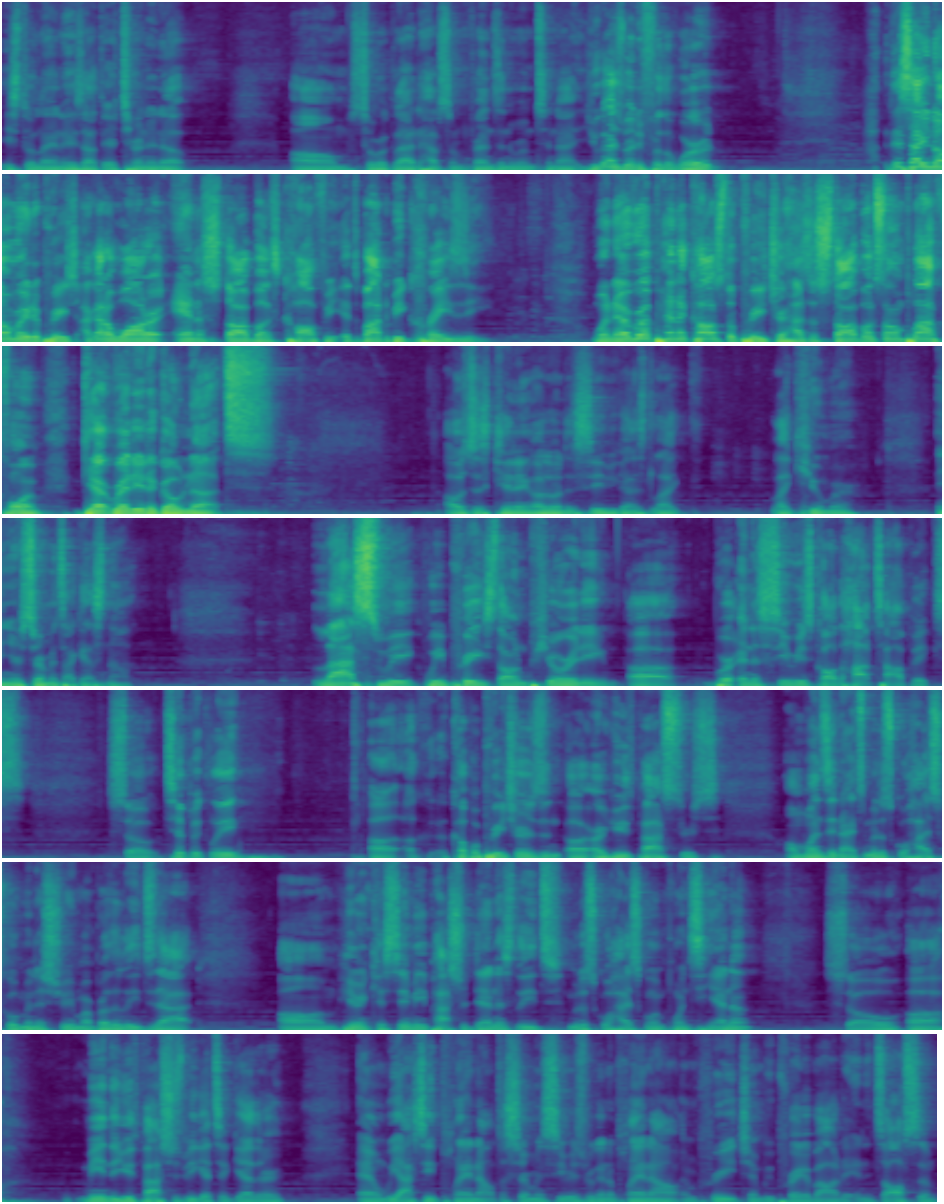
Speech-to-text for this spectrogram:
East Orlando. He's out there turning up. Um, so we're glad to have some friends in the room tonight. You guys ready for the word? This is how you know I'm ready to preach. I got a water and a Starbucks coffee. It's about to be crazy. Whenever a Pentecostal preacher has a Starbucks on platform, get ready to go nuts. I was just kidding. I wanted to see if you guys like like humor in your sermons. I guess not. Last week we preached on purity. Uh, we're in a series called Hot Topics. So typically, uh, a, a, couple preachers and uh, our youth pastors on Wednesday nights, middle school, high school ministry. My brother leads that. Um, here in Kissimmee, Pastor Dennis leads middle school, high school in Poinciana. So uh, me and the youth pastors we get together and we actually plan out the sermon series we're going to plan out and preach and we pray about it and it's awesome.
